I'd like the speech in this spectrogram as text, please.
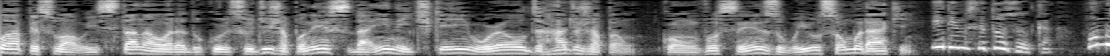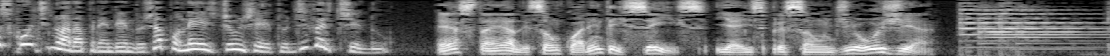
Olá, pessoal! Está na hora do curso de japonês da NHK World Rádio Japão. Com vocês, Wilson Muraki. Irimo Setozuka, vamos continuar aprendendo japonês de um jeito divertido. Esta é a lição 46 e a expressão de hoje é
